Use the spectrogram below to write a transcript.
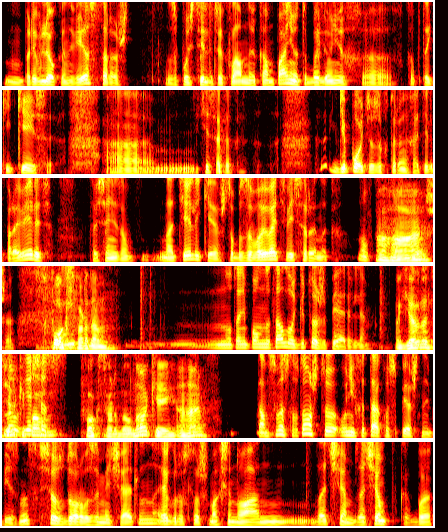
привлек инвестора, запустили рекламную кампанию, это были у них э, как такие кейсы, э, кейсы, а как гипотезу, которую они хотели проверить. То есть они там на телеке, чтобы завоевать весь рынок. Ну, в ага. больше. С Фоксфордом. И, ну, вот они, по-моему, натологию тоже пиарили. Я на телеке, ну, по-моему, сейчас... Фоксфорд был, ну окей, ага. Там смысл в том, что у них и так успешный бизнес, все здорово, замечательно. Я говорю, слушай, Максим, ну а зачем? Зачем как бы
